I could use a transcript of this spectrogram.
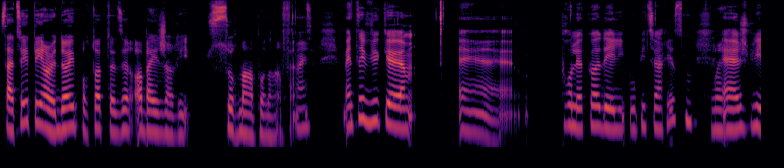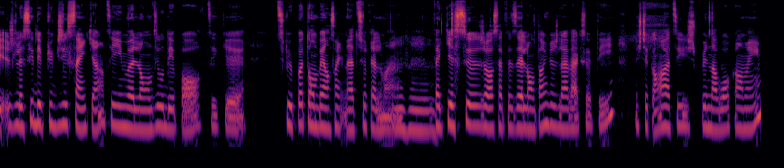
Ça a-tu été un deuil pour toi de te dire, ah ben, j'aurai sûrement pas d'enfant? Ouais. tu sais? Mais tu sais, vu que euh, pour le cas de l'hypopituarisme, Ouais. euh, je, le sais depuis que j'ai 5 ans. Ils me l'ont dit au départ, tu sais, que tu peux pas tomber enceinte naturellement. Mhm. Fait que ça, genre, ça faisait longtemps que je l'avais accepté. Mais j'étais comme, ah, tu sais, je peux en avoir quand même.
